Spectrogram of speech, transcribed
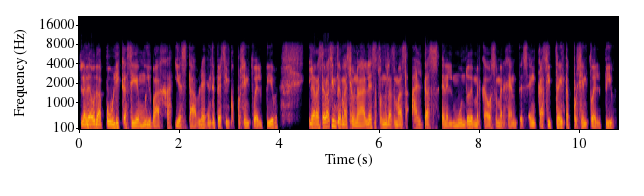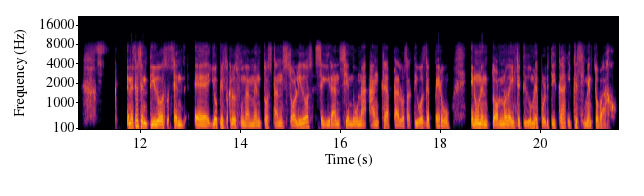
La deuda pública sigue muy baja y estable, entre el 5% del PIB, y las reservas internacionales son de las más altas en el mundo de mercados emergentes, en casi 30% del PIB. En ese sentido, eh, yo pienso que los fundamentos tan sólidos seguirán siendo una ancla para los activos de Perú en un entorno de incertidumbre política y crecimiento bajo.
